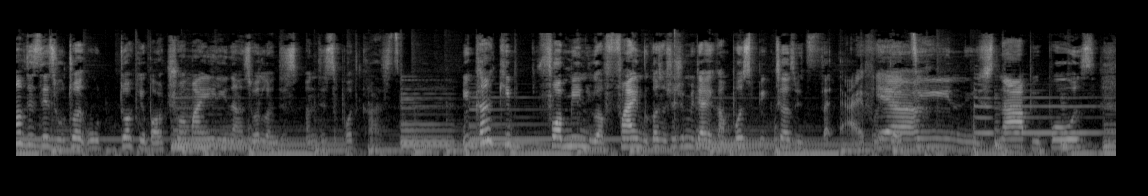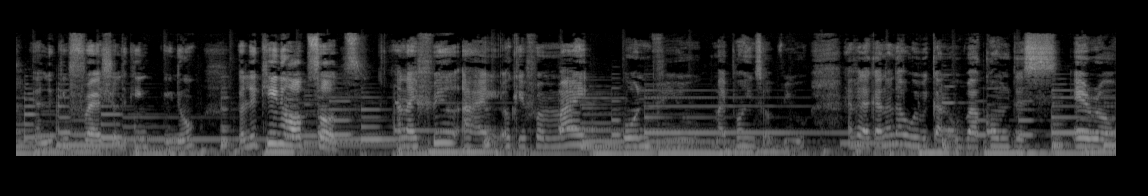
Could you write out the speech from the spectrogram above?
One of these days we'll talk, we'll talk about trauma healing as well on this on this podcast. You can't keep forming you are fine because on social media you can post pictures with iphone yeah. 13 you snap you pose you're looking fresh you're looking you know you're looking hot sorts. And i feel i okay from my own view my point of view i feel like another way we can overcome this error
